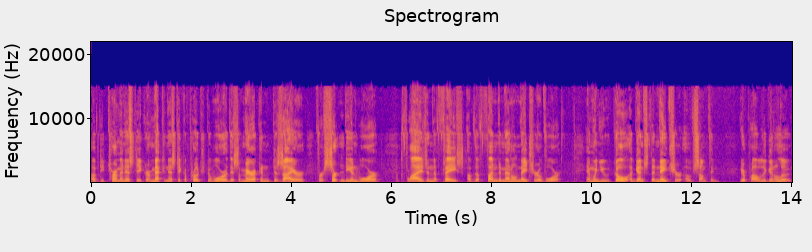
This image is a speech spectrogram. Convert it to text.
of deterministic or mechanistic approach to war, this American desire for certainty in war, flies in the face of the fundamental nature of war. And when you go against the nature of something, you're probably going to lose.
